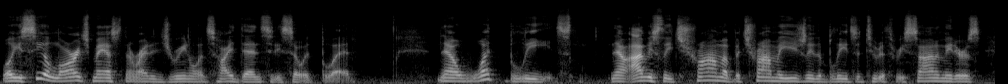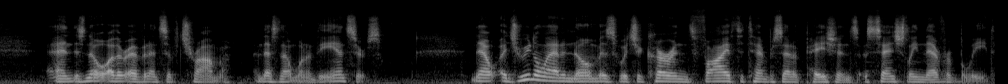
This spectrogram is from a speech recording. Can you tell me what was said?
Well, you see a large mass in the right adrenal, it's high density, so it bled. Now, what bleeds? Now, obviously, trauma, but trauma usually the bleeds are two to three centimeters, and there's no other evidence of trauma, and that's not one of the answers. Now, adrenal adenomas, which occur in 5 to 10% of patients, essentially never bleed.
